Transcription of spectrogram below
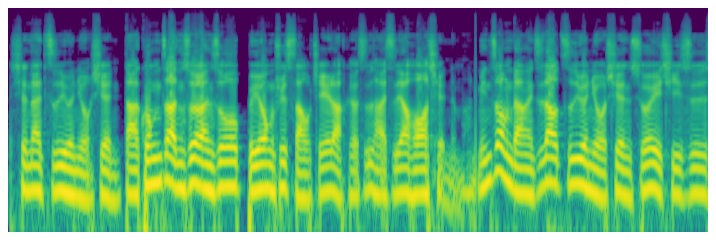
现在资源有限。打空战虽然说不用去扫街了，可是还是要花钱的嘛。民众党也知道资源有限，所以其实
